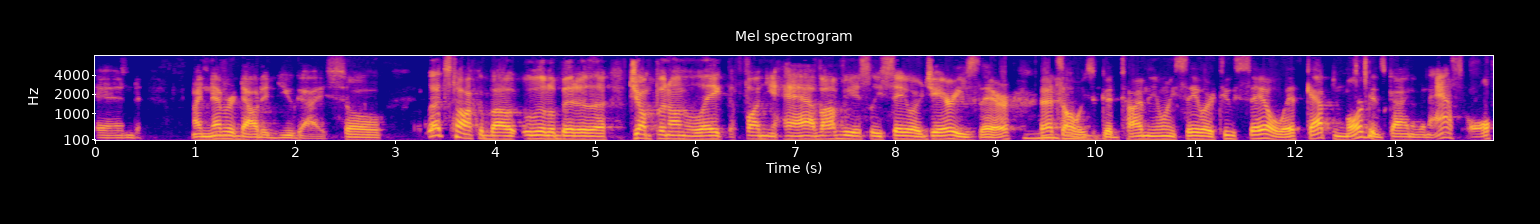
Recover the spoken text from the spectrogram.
and I never doubted you guys. So let's talk about a little bit of the jumping on the lake, the fun you have. Obviously, Sailor Jerry's there. That's mm-hmm. always a good time. The only sailor to sail with. Captain Morgan's kind of an asshole.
